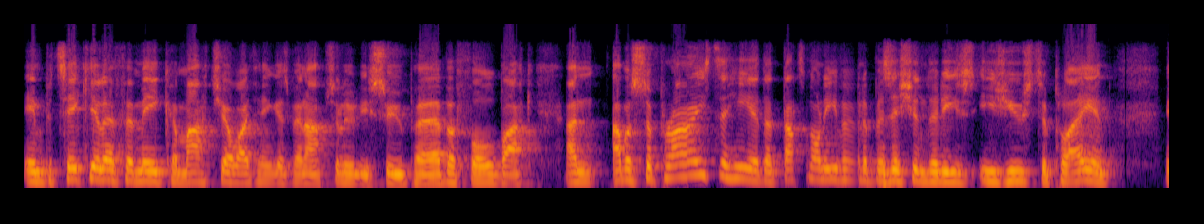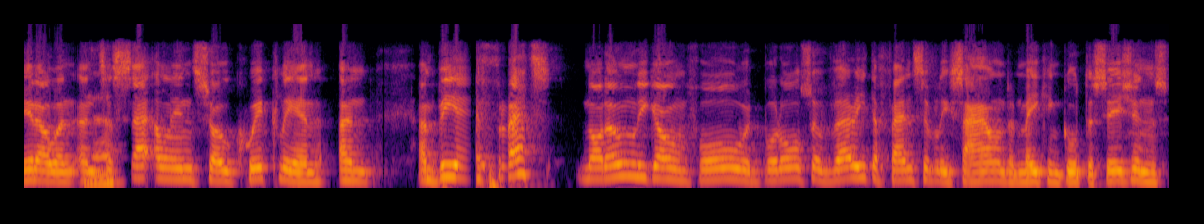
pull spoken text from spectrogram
in particular for me, Camacho, I think has been absolutely superb, a fullback. And I was surprised to hear that that's not even a position that he's he's used to playing, you know, and, and yeah. to settle in so quickly and, and, and be a threat, not only going forward, but also very defensively sound and making good decisions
